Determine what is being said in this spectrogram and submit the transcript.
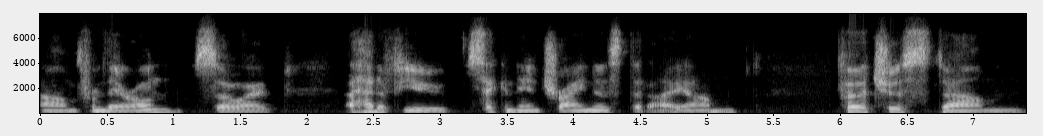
um, from there on. So I I had a few secondhand trainers that I um, purchased, um,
